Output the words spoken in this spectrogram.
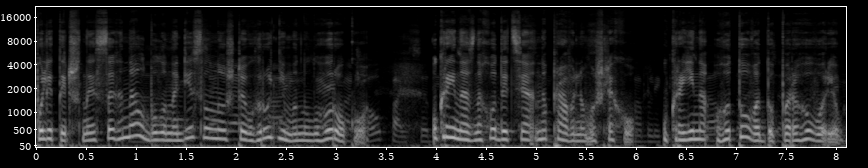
Політичний сигнал було надіслано ще в грудні минулого року. Україна знаходиться на правильному шляху. Україна готова до переговорів.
